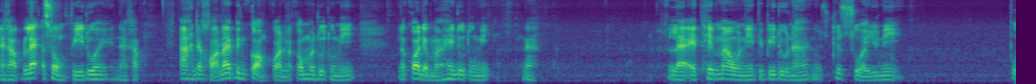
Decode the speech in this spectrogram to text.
นะครับ และส่งฟรีด้วยนะครับอะเดี๋ยวขอได้เป็นกล่องก่อนแล้วก็มาดูตรงนี้ แล้วก็เดี๋ยวมาให้ดูตรงนี้นะและไอเทมมาวันนี้พี่ๆดูนะชุดสวยอยู่นี่ ปู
